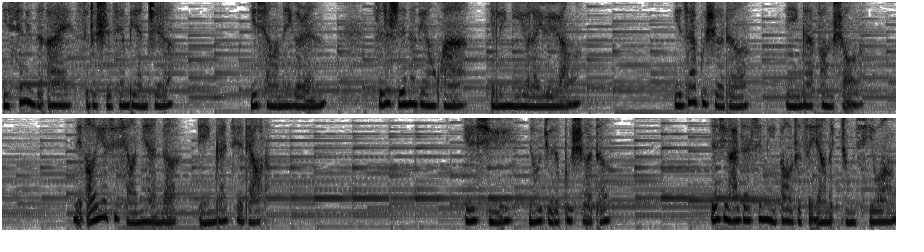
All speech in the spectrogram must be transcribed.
你心里的爱随着时间变质了，你想的那个人，随着时间的变化也离你越来越远了。你再不舍得，也应该放手了。你熬夜去想念的。也应该戒掉了。也许你会觉得不舍得，也许还在心里抱着怎样的一种希望，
